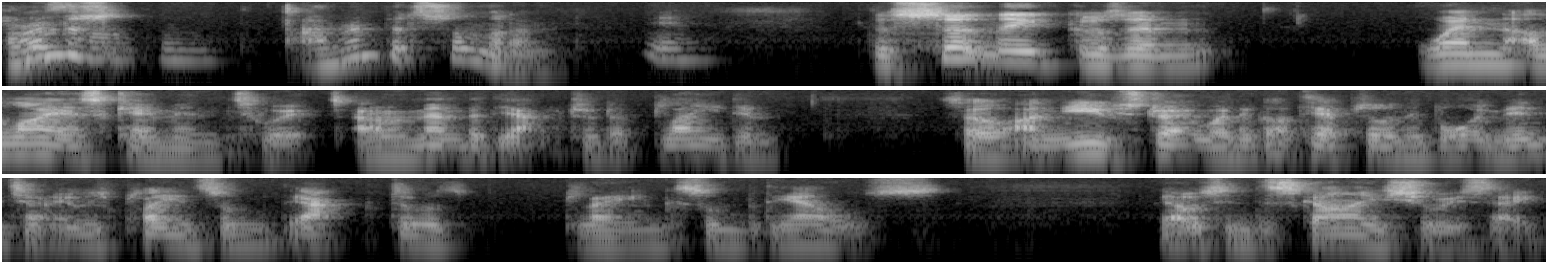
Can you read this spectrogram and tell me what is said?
I remember, happened. I remember some of them. Yeah. There's certainly because um, when Elias came into it, I remember the actor that played him. So I knew straight when I got the episode and they brought him into it, he was playing some. The actor was playing somebody else. That was in disguise, shall we say?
